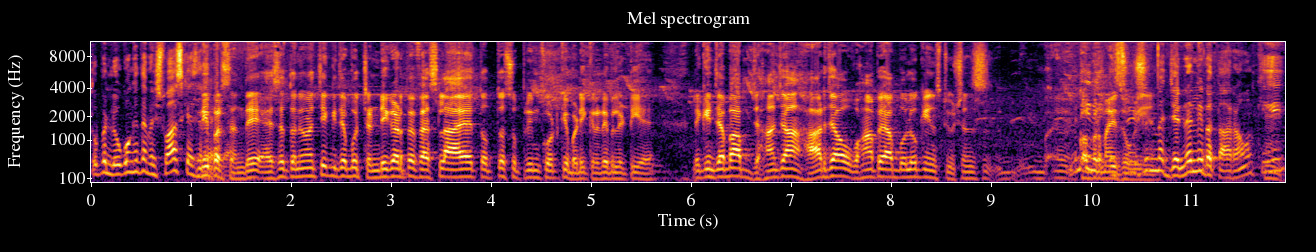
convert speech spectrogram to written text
तो फिर लोगों के अंदर विश्वास कैसे नहीं पर संदेह ऐसे तो नहीं होना चाहिए कि जब वो चंडीगढ़ पे फैसला आए तो अब तो सुप्रीम कोर्ट की बड़ी क्रेडिबिलिटी है। लेकिन जब आप जहाँ जहाँ हार जाओ वहाँ पे आप बोलो कि इंस्टीट्यूशंस कॉम्प्रोमाइज हो गई मैं जनरली बता रहा हूँ कि हम्म।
